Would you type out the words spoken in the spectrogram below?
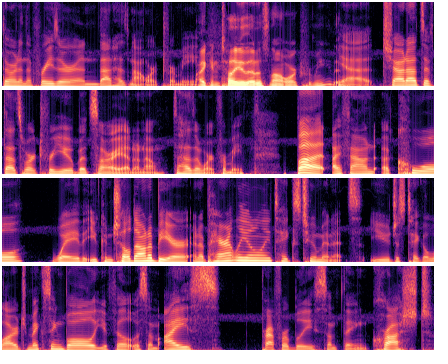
throw it in the freezer, and that has not worked for me. I can tell you that it's not worked for me either. Yeah, shout outs if that's worked for you, but sorry, I don't know. It hasn't worked for me. But I found a cool way that you can chill down a beer, and apparently it only takes two minutes. You just take a large mixing bowl, you fill it with some ice, preferably something crushed,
